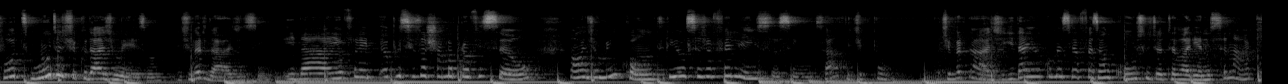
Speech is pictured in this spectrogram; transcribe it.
Putz, muita dificuldade mesmo, de verdade, assim. E daí eu falei, eu preciso achar uma profissão onde eu me encontre e eu seja feliz, assim, sabe? Tipo, de verdade. E daí eu comecei a fazer um curso de hotelaria no Senac.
